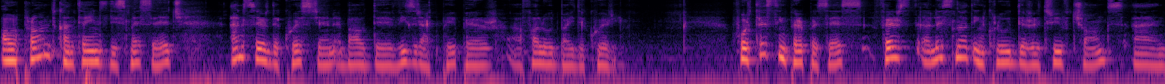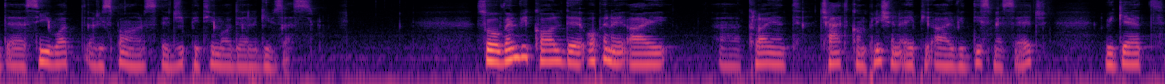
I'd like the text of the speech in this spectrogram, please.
Our prompt contains this message, answer the question about the VisRAG paper uh, followed by the query. For testing purposes, first uh, let's not include the retrieved chunks and uh, see what response the GPT model gives us. So when we call the OpenAI uh, client chat completion API with this message, we get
